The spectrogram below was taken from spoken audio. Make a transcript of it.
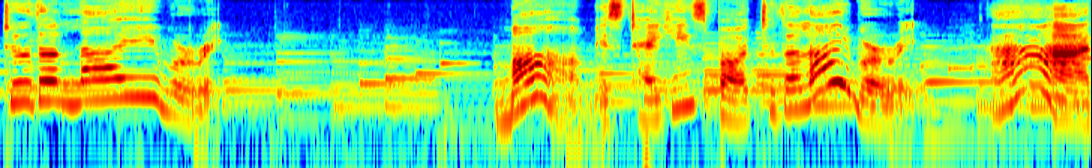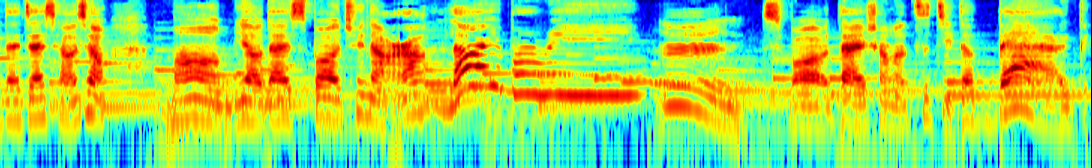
to the library. Mom is taking Spot to the library. 啊，大家瞧瞧，Mom 要带 Spot 去哪儿啊？Library。 ，Spot 带上了自己的 bag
